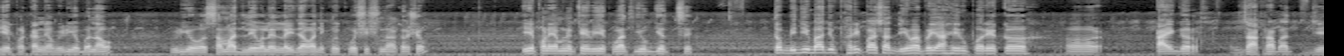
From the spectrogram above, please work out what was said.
એ પ્રકારના વીડિયો બનાવો. વીડિયો સમાજ લેવલે લઈ જવાની કોઈ કોશિશ ના કરશો. એ પણ એમને કહેવી એક વાત યોગ્ય જ છે. તો બીજી બાજુ ફરી પાછા દેવાભાઈ આહિર ઉપર એક ટાઈગર જાફરાબાદ જે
